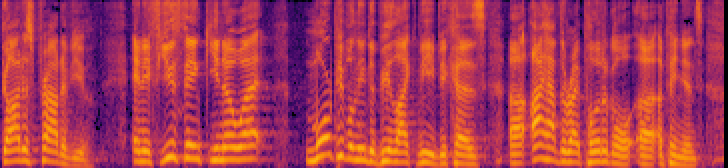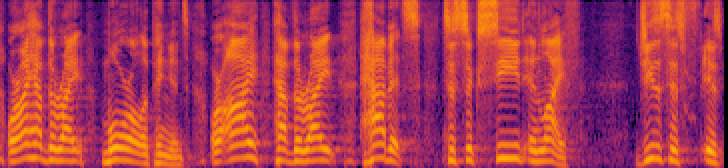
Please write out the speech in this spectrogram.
God is proud of you. And if you think, you know what, more people need to be like me because uh, I have the right political uh, opinions, or I have the right moral opinions, or I have the right habits to succeed in life. Jesus is, is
